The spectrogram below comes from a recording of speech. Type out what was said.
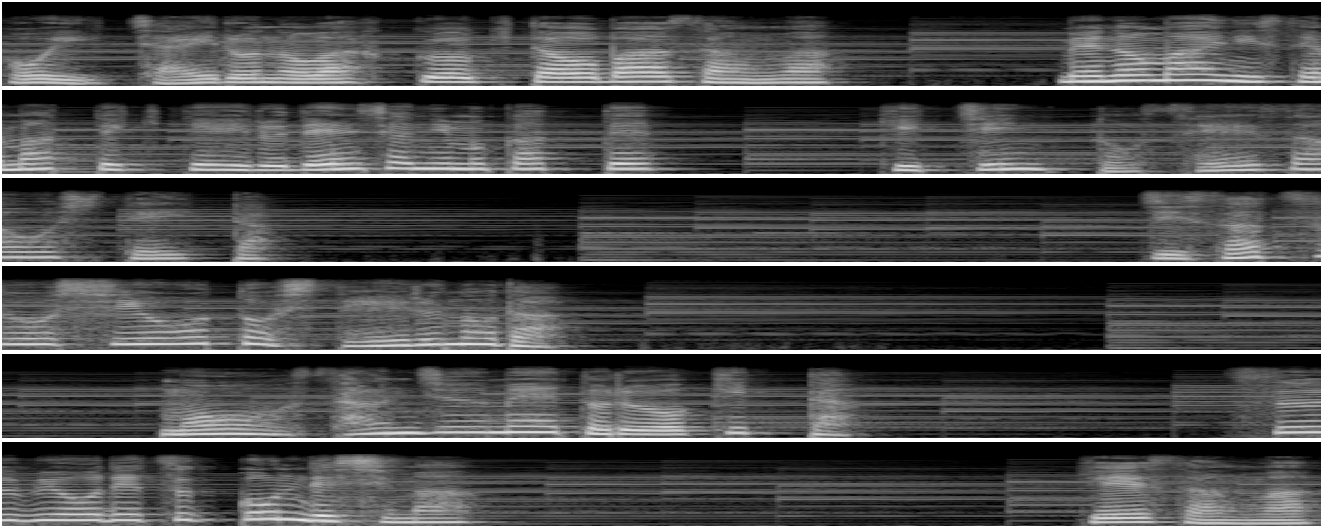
濃い茶色の和服を着たおばあさんは目の前に迫ってきている電車に向かってきちんと正座をしていた。自殺をしようとしているのだ。もう30メートルを切った。数秒で突っ込んでしまう。K さんは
